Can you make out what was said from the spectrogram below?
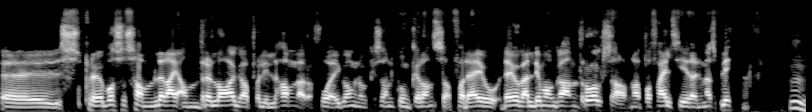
prøve å samle de andre lagene på Lillehammer og få i gang noen sånne konkurranser. For det er, jo, det er jo veldig mange andre òg som havner på feil side av denne splitten. Mm.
